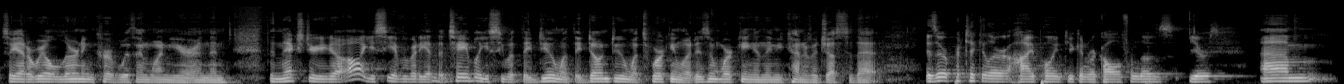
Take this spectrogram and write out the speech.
So you had a real learning curve within one year, and then the next year you go, oh, you see everybody at the table, you see what they do and what they don't do, and what's working, what isn't working, and then you kind of adjust to that. Is there a particular high point you can recall from those years? Um,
